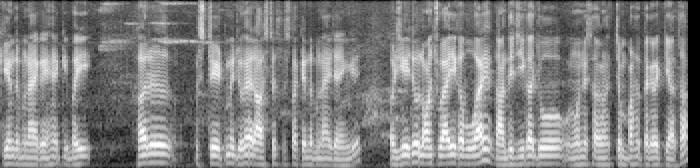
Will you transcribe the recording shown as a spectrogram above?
केंद्र बनाए गए हैं कि भाई हर स्टेट में जो है राष्ट्रीय स्वच्छता केंद्र बनाए जाएँगे। और ये जो लॉन्च हुआ है, ये कब हुआ है? गांधी जी का जो उन्होंने चंपारण सत्याग्रह किया था,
